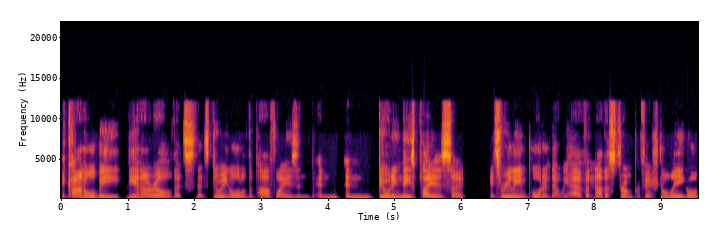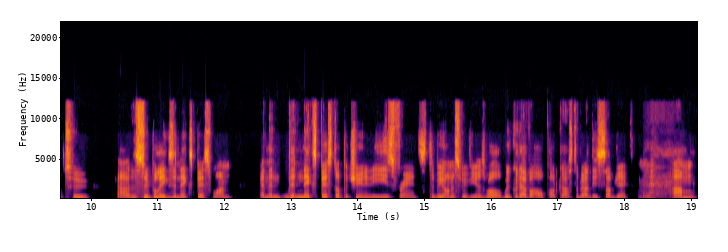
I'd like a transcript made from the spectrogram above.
it can't all be the NRL that's that's doing all of the pathways and and and building these players. So it's really important that we have another strong professional league or two. Uh, the Super League's the next best one, and then the next best opportunity is France. To be honest with you, as well, we could have a whole podcast about this subject. Yeah. Um,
